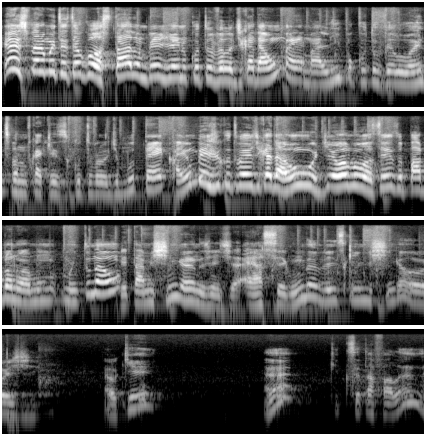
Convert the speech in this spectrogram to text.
Eu espero muito que vocês tenham gostado. Um beijo aí no cotovelo de cada um. Mas, mas limpa o cotovelo antes pra não ficar aquele cotovelo de boteco. Aí um beijo no cotovelo de cada um. Eu amo vocês. O Pablo não amo muito, não. Ele tá me xingando, gente. É a segunda vez que ele me xinga hoje. É o quê? Hã? O que, que você tá falando?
